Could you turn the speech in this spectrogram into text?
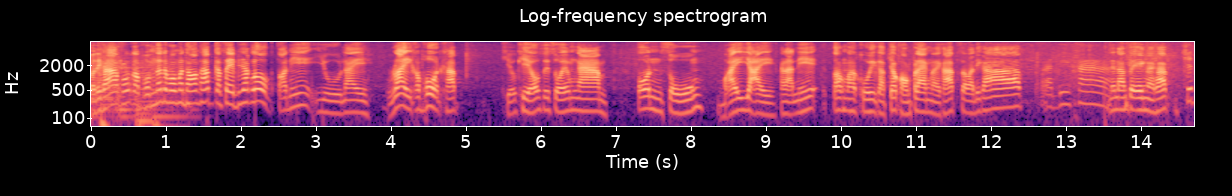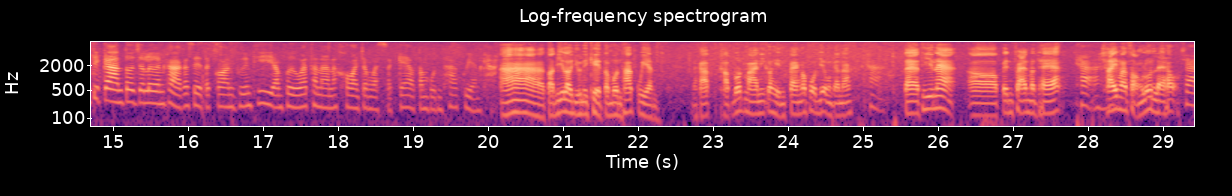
วัสดีครับพบกับผมนัทพงศ์บรรทองครับเกษตรพิทักษ์โลกตอนนี้อยู่ในไร่ข้าวโพดครับ เขียวๆสวยๆงามๆต้นสูงใบใหญ่ ขนาดนี้ต้องมาคุยกับเจ้าของแปลงหน่อยครับ สวัสดีครับ สวัสดีค่ะ แนะนำตัวเองหน่อยครับ ชุติการตัวเจริญค่ะ เกษตรกรพื้นที่อำเภอวัฒนานคร จังหวัดสระแก้วตำบลท่าเกวียนค่ะ อ่า ตอนนี้เราอยู่ในเขตตำบลท่าเกวียนนะครับขับรถมานี่ก็เห็นแปลงข้าวโพดเยอะเหมือนกันนะค่ะ แต่ที่แน่เอ่อเป็นแฟนบันธุ์แท้ค่ะ ใช้มาสองรุ่นแล้วใช่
